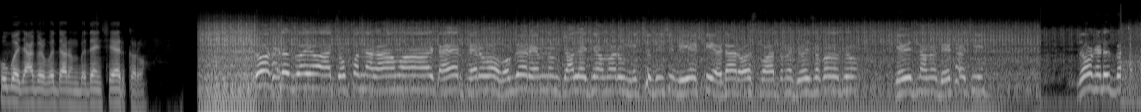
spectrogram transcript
ખૂબ જ આગળ વધારો બધાને શેર કરો. જો ખેડૂત ભાઈઓ આ ચોપનના ગાળામાં ટાયર ફેરવા વગર એમનેમ ચાલે છે અમારું મિક્સ બીસી વીએસટી અઢાર વર્ષ તમે જોઈ શકો છો કેવી રીતના અમે બેઠા છીએ. જો ખેડૂત ભાઈ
